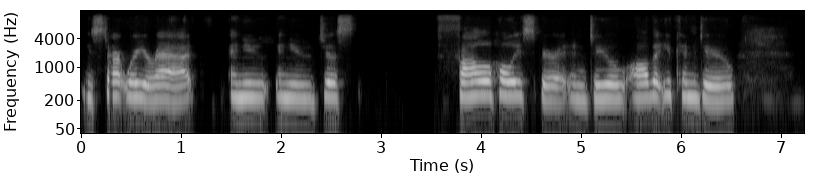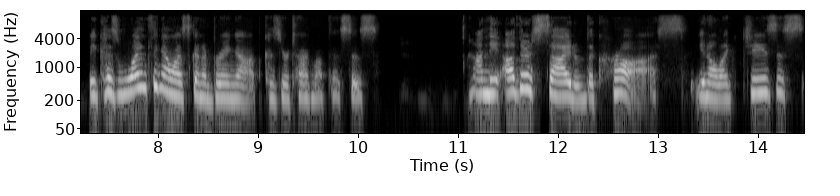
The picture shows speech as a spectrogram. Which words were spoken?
you start where you're at, and you and you just follow Holy Spirit and do all that you can do. Because one thing I was going to bring up, because you're talking about this, is on the other side of the cross, you know, like Jesus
